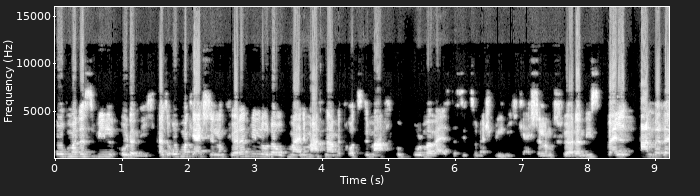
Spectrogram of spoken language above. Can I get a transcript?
ob man das will oder nicht. Also ob man Gleichstellung fördern will oder ob man eine Maßnahme trotzdem macht, obwohl man weiß, dass sie zum Beispiel nicht gleichstellungsfördernd ist, weil andere,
